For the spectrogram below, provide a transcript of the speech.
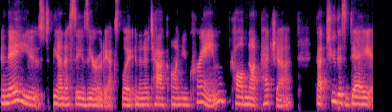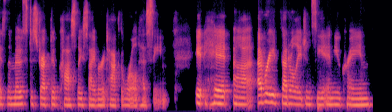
and they used the NSA zero day exploit in an attack on Ukraine called NotPetya, that to this day is the most destructive, costly cyber attack the world has seen. It hit uh, every federal agency in Ukraine.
